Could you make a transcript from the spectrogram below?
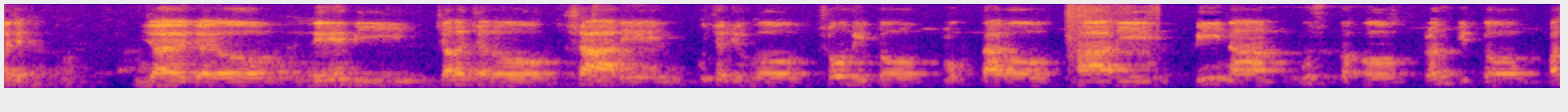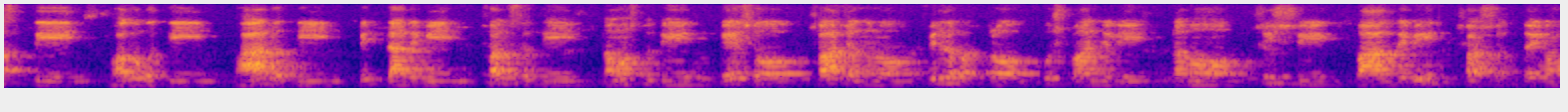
আচ্ছা। জয় জয় দেবী চলচল সারে কুচযুগ শোভিত মুক্তার হারি বীণা পুস্তক রঞ্জিত হস্তে ভগবতী ভারতী বিদ্যাদেবী সরস্বতী নমস্তুতি এসো সচন্দন বিল্লপত্র পুষ্পাঞ্জলি নম শ্রী শ্রী বাগদেবী সরস্বতী নম।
